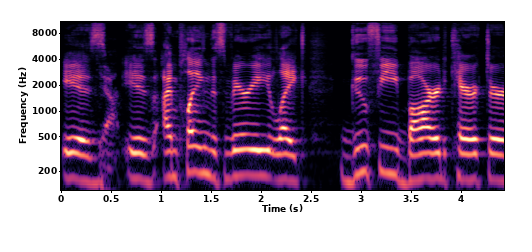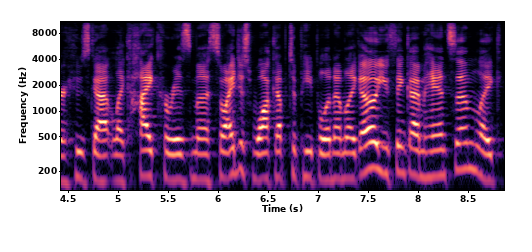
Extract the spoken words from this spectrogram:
Is yeah. is I'm playing this very like goofy bard character who's got like high charisma. So I just walk up to people and I'm like, "Oh, you think I'm handsome?" Like,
